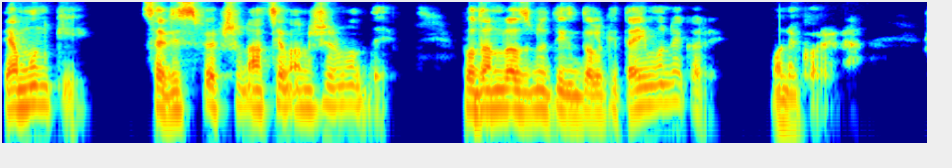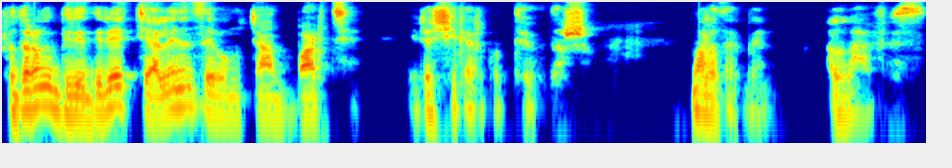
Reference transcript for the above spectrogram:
তেমন কি? স্যাটিসফ্যাকশন আছে মানুষের মধ্যে? প্রধান রাজনৈতিক দল কি তাই মনে করে? মনে করে না। সুতরাং ধীরে ধীরে চ্যালেঞ্জ এবং চাপ বাড়ছে। এটা স্বীকার করতে হবে দর্শক। ভালো থাকবেন। আল্লাহ হাফেজ।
